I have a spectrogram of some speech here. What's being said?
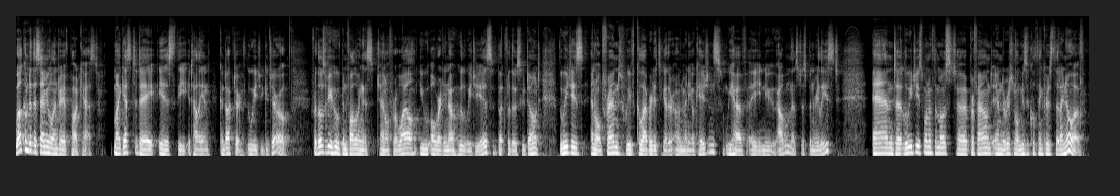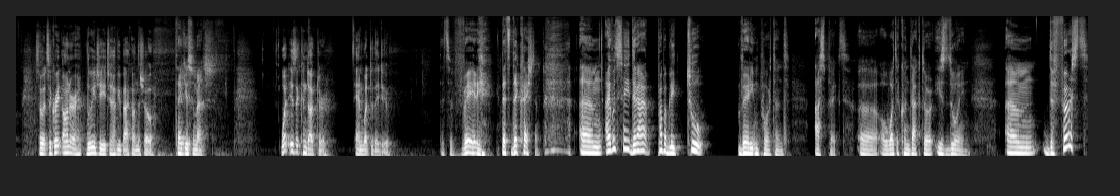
Welcome to the Samuel Andreyev podcast. My guest today is the Italian conductor Luigi Gaggero. For those of you who have been following this channel for a while, you already know who Luigi is, but for those who don't, Luigi's an old friend. We've collaborated together on many occasions. We have a new album that's just been released, and uh, Luigi is one of the most uh, profound and original musical thinkers that I know of. So it's a great honor, Luigi, to have you back on the show. Thank you so much. What is a conductor and what do they do? That's a very that's the question. Um, I would say there are probably two very important aspects uh, of what a conductor is doing. Um, the first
